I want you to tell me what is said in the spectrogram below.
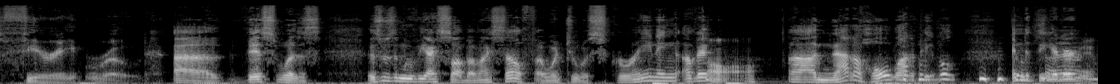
Fury Road. Uh, this was this was a movie I saw by myself. I went to a screening of it. Uh, not a whole lot of people in the theater.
